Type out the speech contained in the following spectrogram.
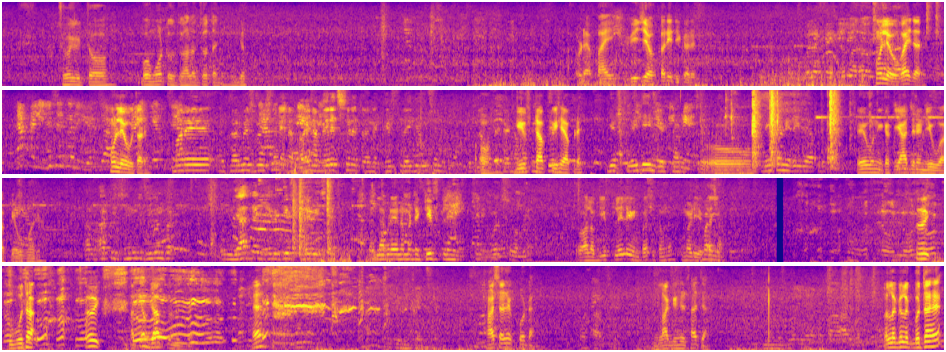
જોયું તો બહુ મોટું હતું. હાલો, જોતા જઈએ, જો. આપણે ભાઈ વિજય ખરીદી કરે. શું લેવું ભાઈ તારે? શું લેવું તારે? મારે ધર્મેશભાઈ છે ને એના ભાઈના મેરેજ છે ને તો એને ગિફ્ટ લઈ દેવું છે ને. ઓ ગિફ્ટ આપવી છે આપણે? ગિફ્ટ લઈ દઈએ ને રહી જાય આપણે. એવું નહીં કંઈક યાદ રહીને એવું આપીએ એવું ભરે આખી જિંદગી જીવન પર યાદ રહે એવી ગિફ્ટ લેવી છે. એટલે આપણે એના માટે ગિફ્ટ લઈ તો હાલો ગિફ્ટ લઈ લઈને પછી તમને મળીએ મળીએ. ઓય ઊભું થા ઓય આ કેમ જાગતો નથી હે સાચા છે ખોટા લાગે છે સાચા અલગ અલગ બધા હે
